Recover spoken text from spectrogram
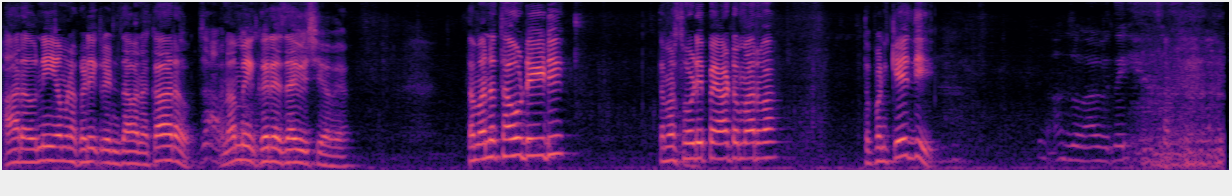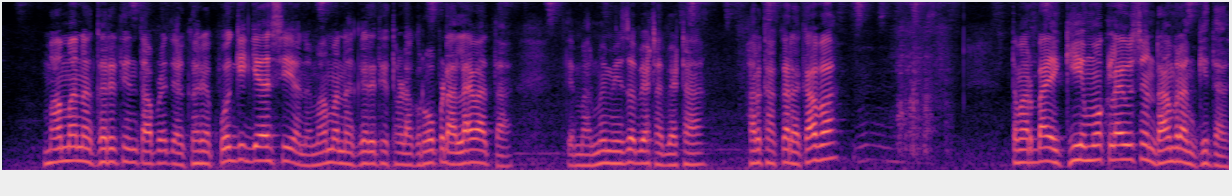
આરવ નહીં, હમણાં ઘડીક રહીને જવાના. કા અને અમે ઘરે જ આવી છીએ હવે. તમારે નથી આવું ડેડી તમારે સોડી પાસે આટો મારવા? તો પણ કે દી? મામાના ઘરેથી તો આપણે ત્યારે ઘરે પોગી ગયા છીએ અને મામાના ઘરેથી થોડાક રોપડા લાવ્યા હતા. તે મારા મમ્મી જો બેઠા બેઠા હરખા કરે કાબા તમારા બાએ ઘી મોકલાવ્યું છે ને રામ રામ કીધા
